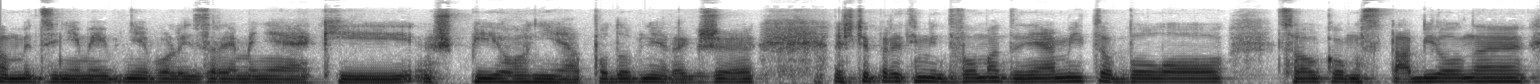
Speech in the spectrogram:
medzi nimi neboli zrejme nejakí špioni a podobne. Takže ešte pred tými dvoma dňami to bolo celkom stabilné,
